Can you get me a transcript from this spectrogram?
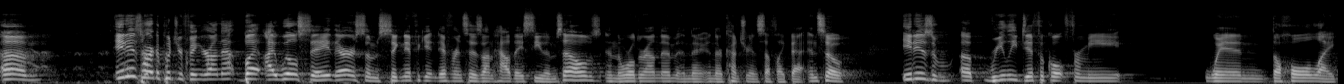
Um, it is hard to put your finger on that, but I will say there are some significant differences on how they see themselves and the world around them and their, and their country and stuff like that. And so it is uh really difficult for me when the whole like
